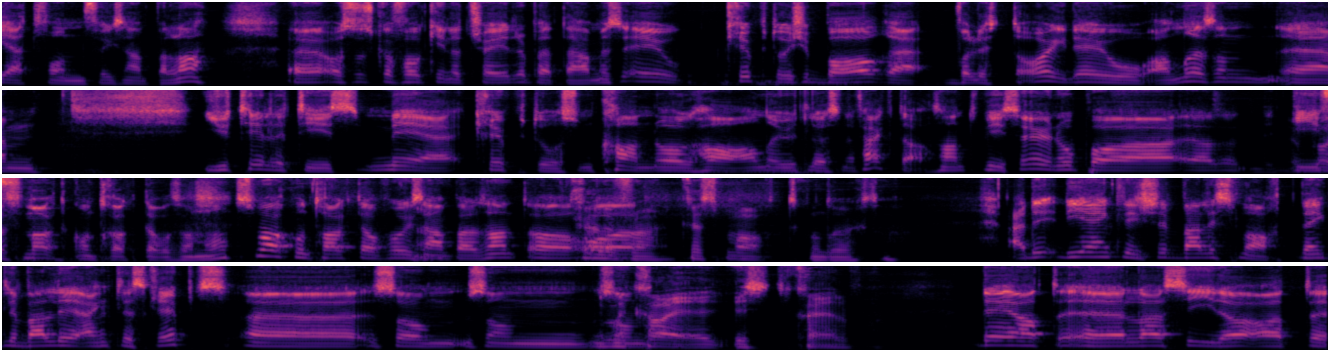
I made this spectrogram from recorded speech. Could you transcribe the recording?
i et fond, f.eks. Og så skal folk inn og trade på dette. her, Men så er jo krypto ikke bare valuta òg. Det er jo andre sånn um, utilities med krypto som kan også ha andre utløsende effekter. Sant? Vi ser jo nå på altså, de smartkontrakter og sånn. nå. smartkontrakter, for eksempel. Sant? Og, Hva er det for? Er smartkontrakter? ja, de, de er egentlig ikke veldig smart. Det er egentlig veldig enkle skript. Uh, som, som, som Men hva er, hva er det for det er at, uh, La oss si da at uh,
